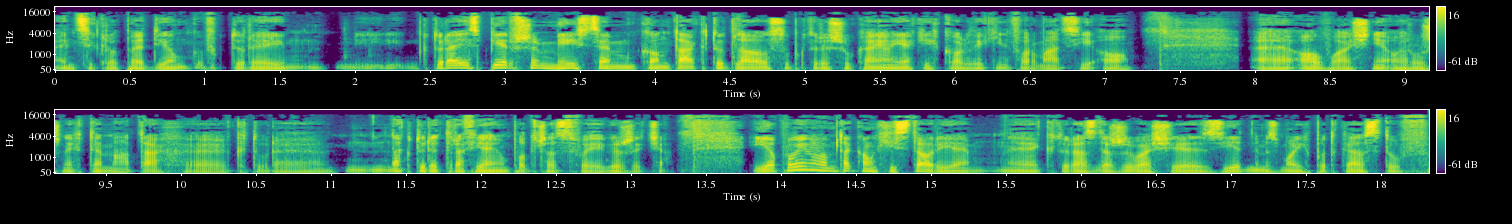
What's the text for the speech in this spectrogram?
encyklopedią, w której, która jest pierwszym miejscem kontaktu dla osób, które szukają jakichkolwiek informacji o, e, o właśnie o różnych tematach, e, które, na które trafiają podczas swojego życia. I opowiem Wam taką historię, która zdarzyła się z jednym z moich podcastów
